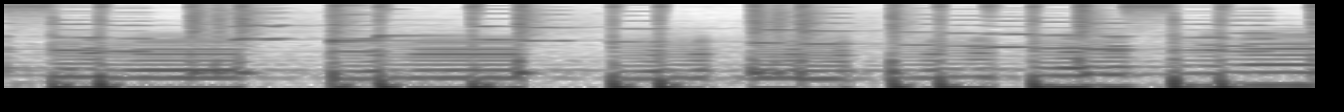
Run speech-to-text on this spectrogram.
Thank you.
